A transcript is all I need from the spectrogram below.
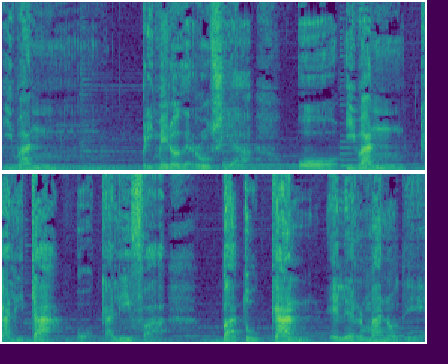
Iván I de Rusia o Iván Kalitá o Califa Batu Khan, el hermano de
